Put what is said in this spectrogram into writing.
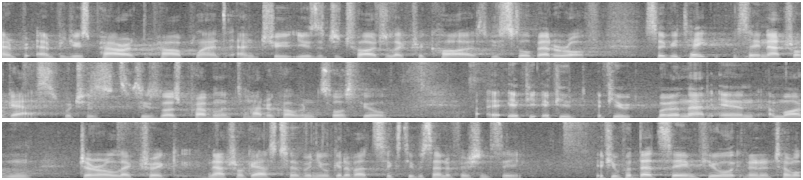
and, and produce power at the power plant and use it to charge electric cars, you're still better off. So if you take, say, natural gas, which is the most prevalent hydrocarbon source fuel, uh, if you, if, you, if you burn that in a modern General Electric natural gas turbine, you'll get about 60% efficiency. If you put that same fuel in an internal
